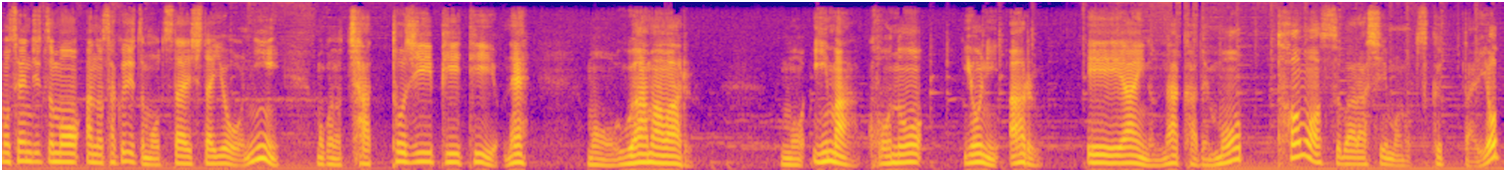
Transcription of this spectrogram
もう先日も、あの、昨日もお伝えしたように、もうこのチャット GPT をね、もう上回る、もう今この世にある AI の中で最も素晴らしいものを作ったよって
